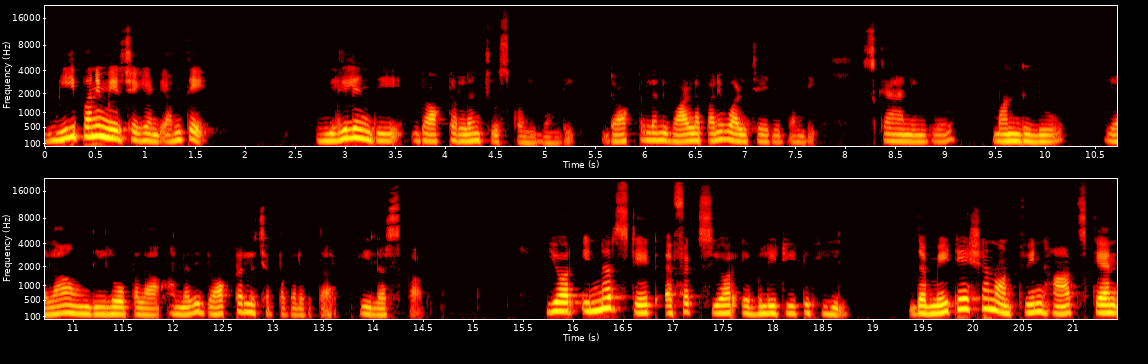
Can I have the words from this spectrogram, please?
మీ పని మీరు చేయండి అంతే. మిగిలింది డాక్టర్లను చూసుకొనివ్వండి. డాక్టర్లని వాళ్ళ పని వాళ్ళు చేయనివ్వండి. స్కానింగ్ మందులు ఎలా ఉంది లోపల అన్నది డాక్టర్లు చెప్పగలుగుతారు. హీలర్స్ కాదు. Your inner state affects your ability to heal. The meditation on twin hearts can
